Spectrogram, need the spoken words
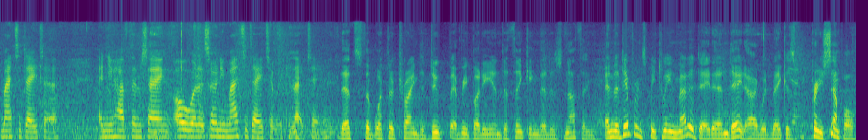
metadata. And you have them saying, oh, well, it's only metadata we're collecting. That's the, what they're trying to dupe everybody into thinking that is nothing. And the difference between metadata and data, I would make, is yeah. pretty simple.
